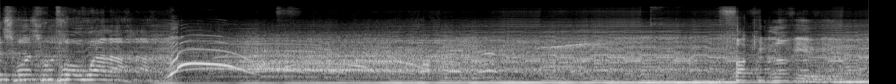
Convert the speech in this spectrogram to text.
This one's for Paul Weller. Fucking love you.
